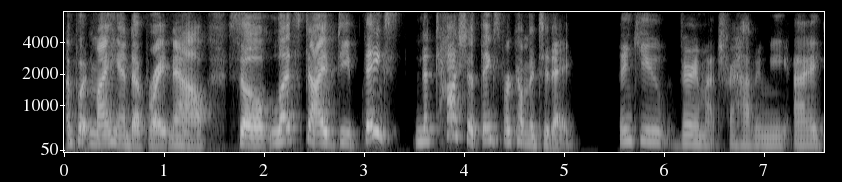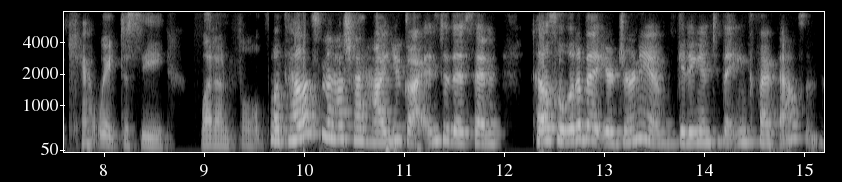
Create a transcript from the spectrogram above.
I'm putting my hand up right now. So let's dive deep. Thanks, Natasha. Thanks for coming today. Thank you very much for having me. I can't wait to see what unfolds. Well, tell us, Natasha, how you got into this and tell us a little bit your journey of getting into the Inc. 5000.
